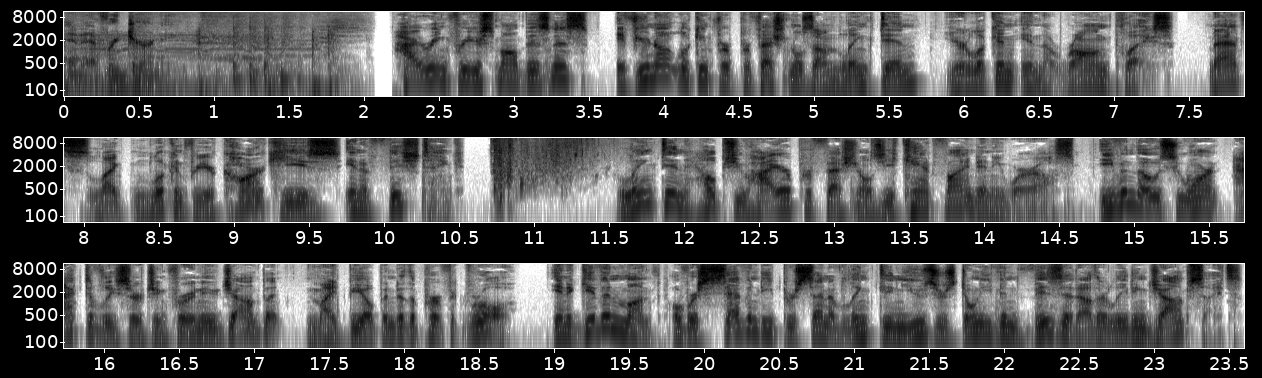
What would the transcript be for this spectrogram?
in every journey. Hiring for your small business? If you're not looking for professionals on LinkedIn, you're looking in the wrong place. That's like looking for your car keys in a fish tank. LinkedIn helps you hire professionals you can't find anywhere else, even those who aren't actively searching for a new job but might be open to the perfect role. In a given month, over 70% of LinkedIn users don't even visit other leading job sites.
